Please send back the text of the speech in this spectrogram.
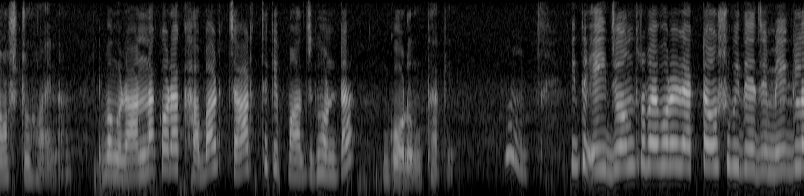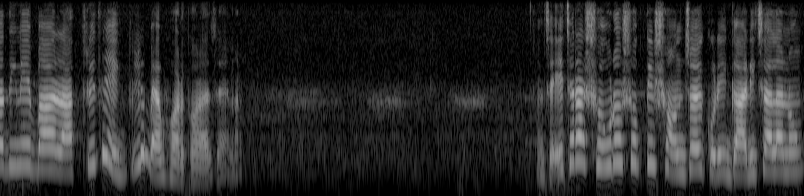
নষ্ট হয় না এবং রান্না করা খাবার চার থেকে পাঁচ ঘণ্টা গরম থাকে। হুম কিন্তু এই যন্ত্র ব্যবহারের একটা অসুবিধে যে মেঘলা দিনে বা রাত্রিতে এগুলো ব্যবহার করা যায় না। আচ্ছা এছাড়া সৌরশক্তি সঞ্চয় করে গাড়ি চালানো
